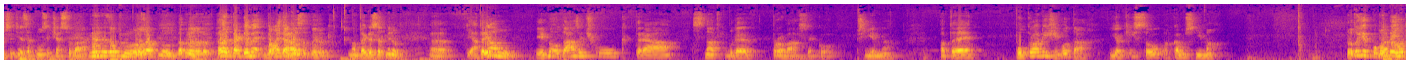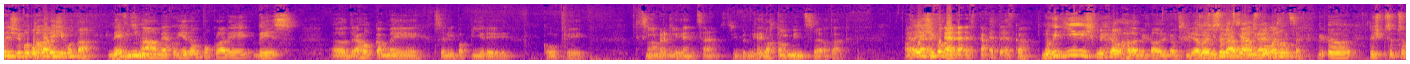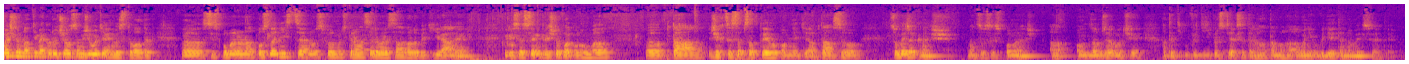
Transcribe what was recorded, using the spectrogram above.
Prosím tě, zapnul si časování. Ne, nezapnul. Nezapnul, dobrý. Eh, Hele, tak jdeme, jdeme Máš dál. 10 minut. Mám tak 10 minut. Eh, Já tady mám jednu otázečku, která snad bude pro vás jako příjemná. A to je poklady života. Jaký jsou a kam s nima? Protože poklady, Poklady života. poklady života nevnímám jako jenom poklady vis, eh, drahokamy, cený papíry, kolky, Stříbrný mince. stříbrný, krypto. zlatý mince a tak. Ale je život... ETFka. ETFka. No vidíš, Michal, hele, Michal, teďka přijde bude mít kázání na investice. eh, když pře- přemýšlím nad tím, jako do čeho jsem v životě investoval, tak eh, si vzpomenu na poslední scénu z filmu 1492 Dobytí ráje, kdy se syn Krištofa Kolumba eh, ptá, že chce sepsat ty jeho paměti a ptá se ho, co mi řekneš, na co si vzpomeneš. A on zavře oči a teď uvidí prostě, jak se trhá ta mlha a oni uvidí ten nový svět. Jako.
